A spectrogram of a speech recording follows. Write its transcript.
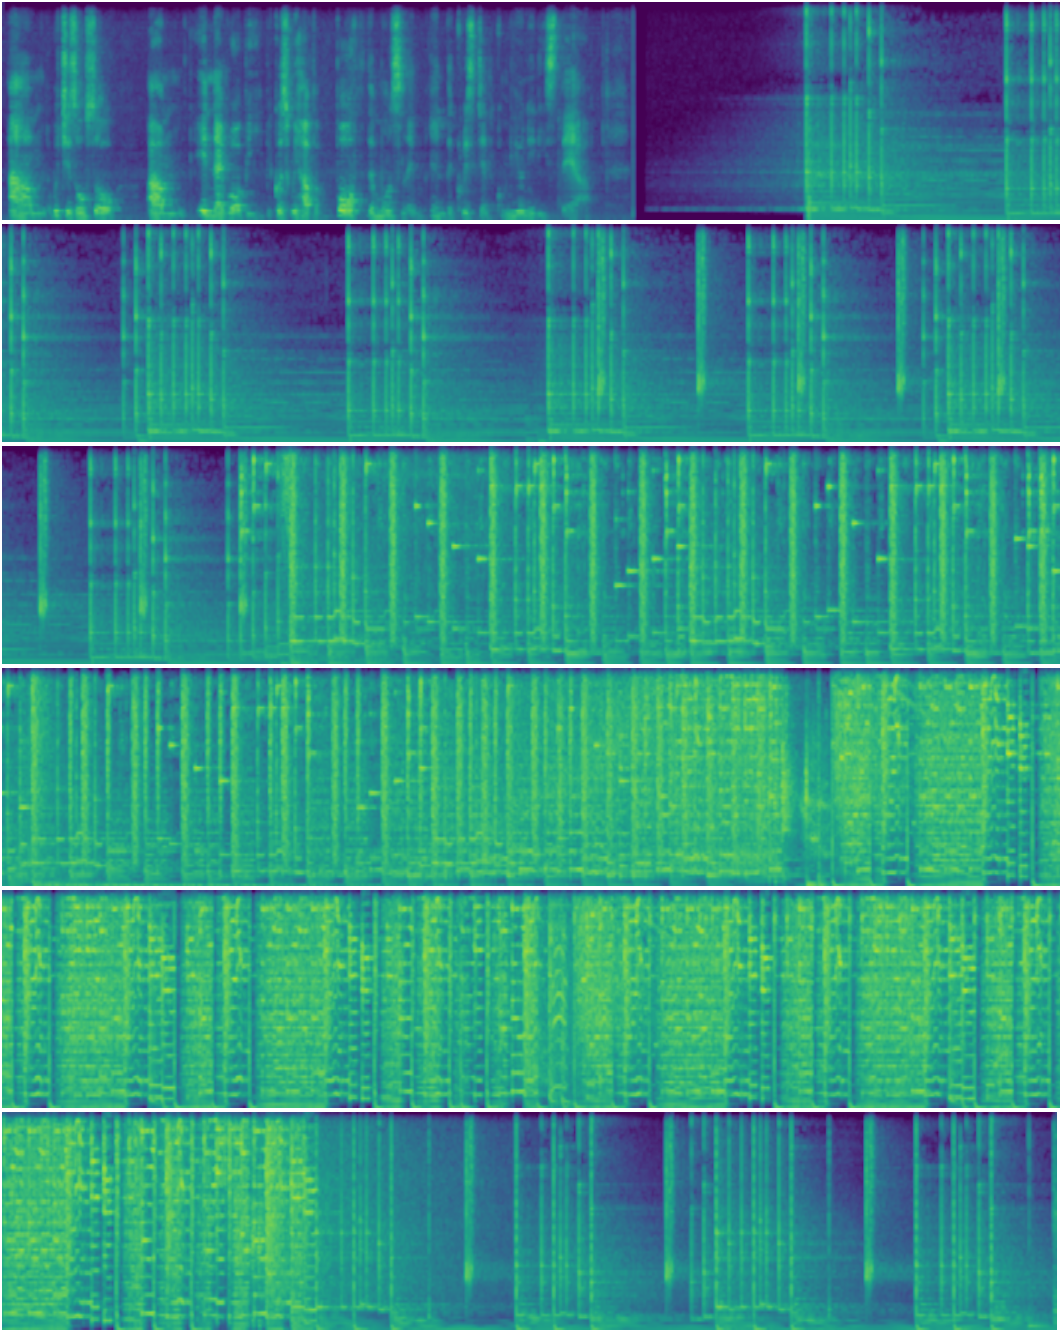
um, which is also um, in Nairobi because we have both the Muslim and the Christian communities there.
